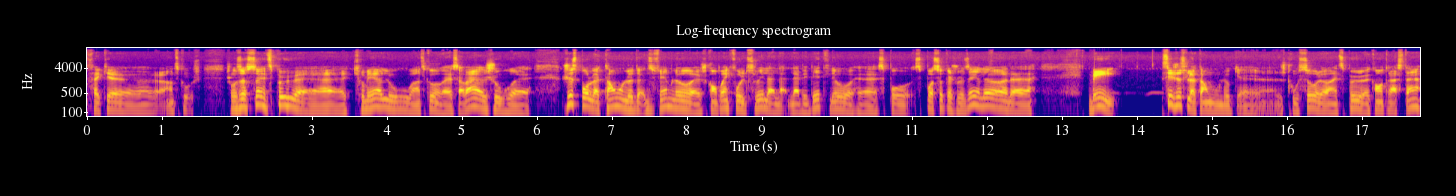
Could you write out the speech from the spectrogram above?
Fait que, en tout cas, je trouve ça un petit peu cruel ou en tout cas sauvage ou juste pour le ton du film. Je comprends qu'il faut le tuer, la, la, bébite. Là, c'est pas, pas ça que je veux dire. Là, mais c'est juste le ton là, que je trouve ça un petit peu euh, contrastant.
